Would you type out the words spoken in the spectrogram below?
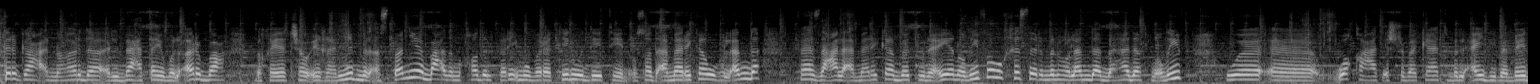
بترجع النهارده البعثة يوم الأربع بقيادة شوقي غريب من إسبانيا بعد ما خاض الفريق مباراتين وديتين قصاد أمريكا وهولندا. فاز على أمريكا بثنائية نظيفة وخسر من هولندا بهدف نظيف ووقعت اشتباكات بالأيدي ما بين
